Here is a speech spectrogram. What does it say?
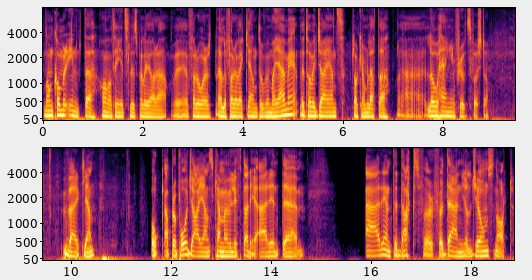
De kommer inte ha någonting i ett slutspel att göra. Eh, Förra, året, eller förra veckan tog vi Miami, nu tar vi Giants, plockar de lätta. Uh, low hanging fruits först då. Verkligen. Och apropå Giants kan man väl lyfta det, är det inte, är det inte dags för, för Daniel Jones snart?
